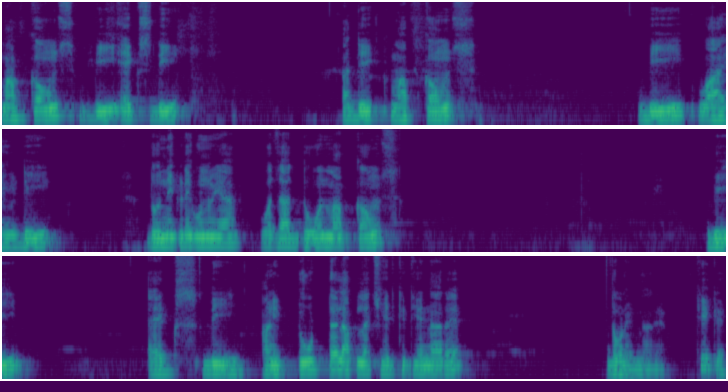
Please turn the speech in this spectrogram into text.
मापकांश बी एक्स डी अधिक मापकंस बी वाय डी दोन्हीकडे गुणूया. वजा दोन मापकंस बी एक्स डी आणि टोटल आपला छेद किती येणार आहे? दोन येणार आहे. ठीक आहे.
